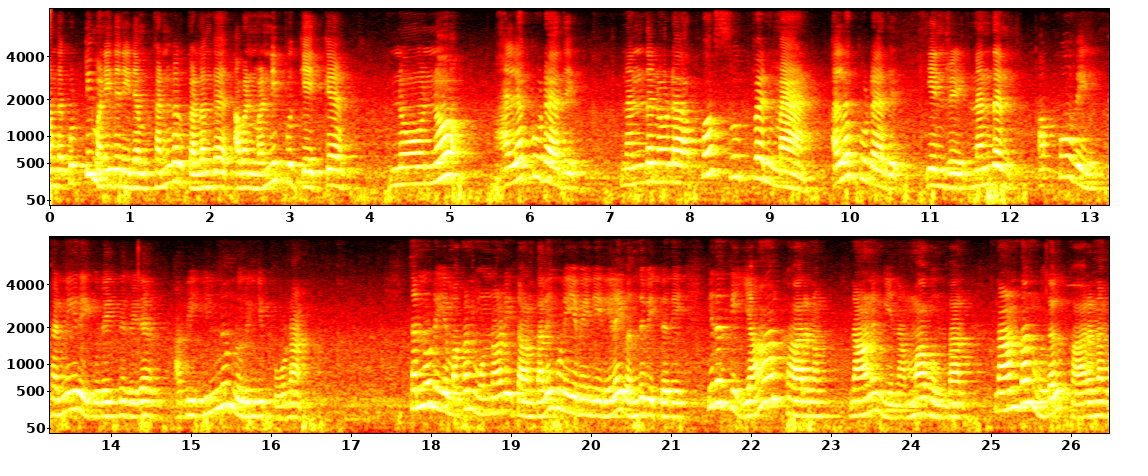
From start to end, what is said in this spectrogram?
அந்த குட்டி மனிதனிடம் கண்கள் கலங்க அவன் மன்னிப்பு கேட்க நோ நோ அழக்கூடாது. நந்தனோட அப்பா சூப்பர் மேன் அழக்கூடாது என்று நந்தன் அப்பாவின் கண்ணீரை துடைத்துவிட அபி இன்னும் நொறுங்கி போனான். தன்னுடைய மகன் முன்னாடி தான் தலைகுனிய வேண்டிய நிலை வந்துவிட்டது. இதற்கு யார் காரணம்? நானும் என் அம்மாவும் தான். நான் தான் முதல் காரணம்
